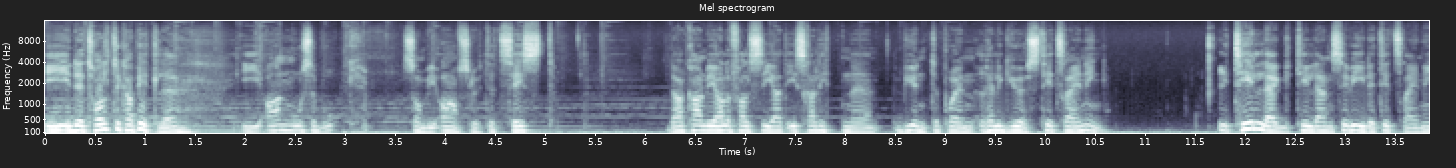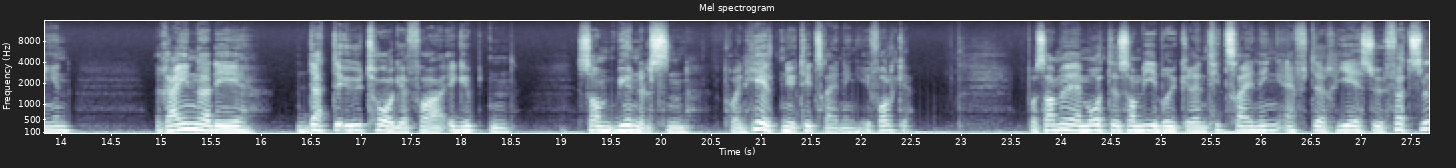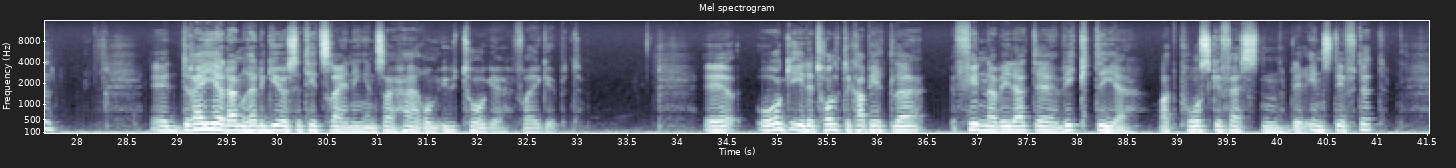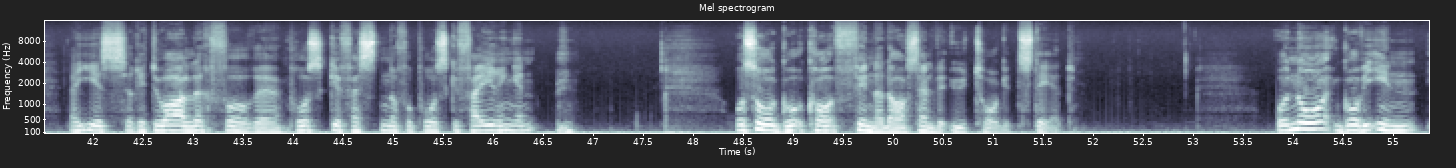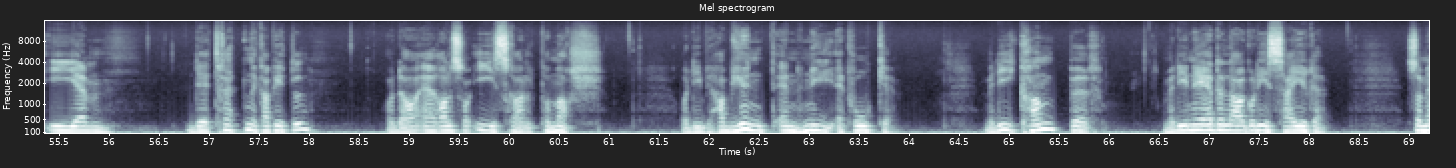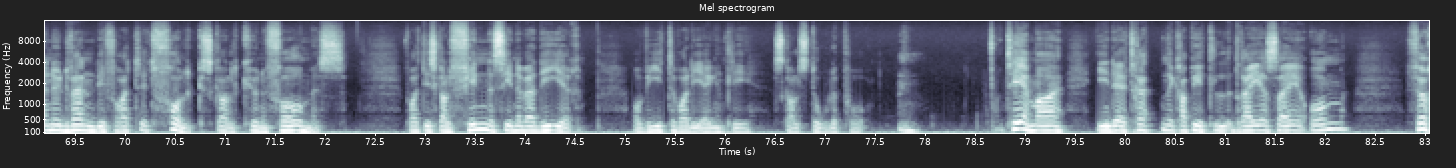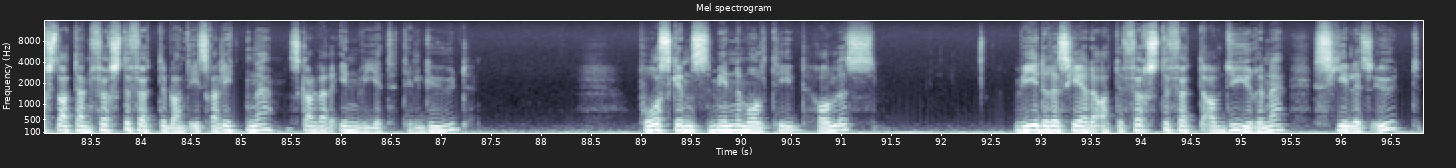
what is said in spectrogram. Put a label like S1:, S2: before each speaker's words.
S1: I det tolvte kapitlet i Annen Mosebok, som vi avsluttet sist, da kan vi i alle fall si at israelittene begynte på en religiøs tidsregning. I tillegg til den sivile tidsregningen regner de dette uttoget fra Egypten som begynnelsen på en helt ny tidsregning i folket. På samme måte som vi bruker en tidsregning efter Jesu fødsel, dreier den religiøse tidsregningen seg her om uttoget fra Egypt. Eh, og i det tolvte kapitlet finner vi dette viktige at påskefesten blir innstiftet. Det gis ritualer for eh, påskefesten og for påskefeiringen. Og så finner da selve uttoget sted. Og nå går vi inn i det trettende kapittel og da er altså Israel på marsj, og de har begynt en ny epoke, med de kamper, med de nederlag og de seire som er nødvendig for at et folk skal kunne formes, for at de skal finne sine verdier og vite hva de egentlig skal stole på. Temaet i det trettende kapittel dreier seg om først at den førstefødte blant israelittene skal være innviet til Gud, Påskens minnemåltid holdes. Videre skjer det at det førstefødte av dyrene skilles ut.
